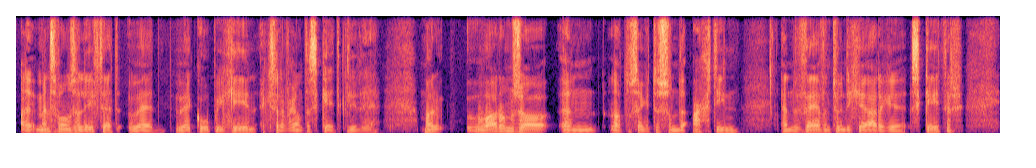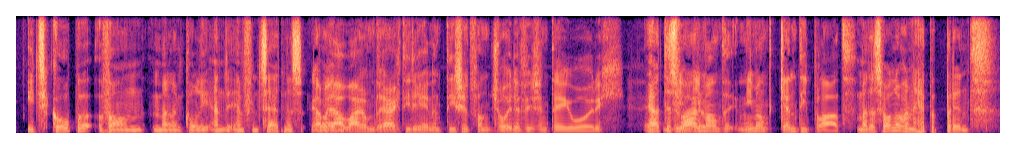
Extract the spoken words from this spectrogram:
allee, mensen van onze leeftijd, wij, wij kopen geen extravagante skatekledij. Maar waarom zou een, laten we zeggen, tussen de 18 en de 25-jarige skater iets kopen van Melancholy en de Infinite Sadness? ja, maar ja, Waarom- waarom draagt iedereen een t-shirt van Joy Division tegenwoordig? ja, het is waar. Niemand, niemand kent die plaat. Maar dat is wel nog een hippe print.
